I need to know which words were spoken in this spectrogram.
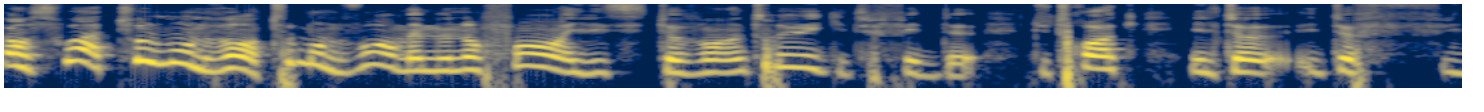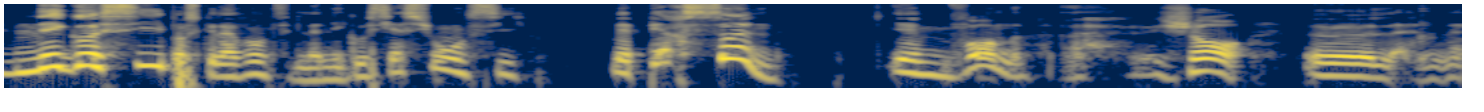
en soi, tout le monde vend, tout le monde vend, même un enfant, il te vend un truc, il te fait de, du troc, il te, il te négocie, parce que la vente, c'est de la négociation aussi. Mais personne aime vendre, euh, euh,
